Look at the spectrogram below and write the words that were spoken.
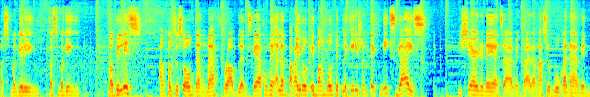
mas magaling, mas maging mabilis ang pagsosolve ng math problems. Kaya kung may alam pa kayong ibang multiplication techniques, guys, i-share nyo na yan sa amin para masubukan namin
